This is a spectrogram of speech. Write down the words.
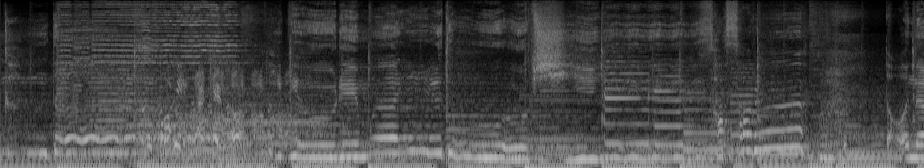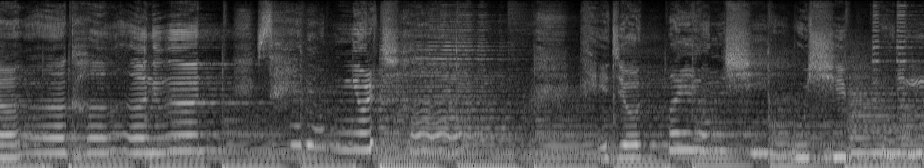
간다 이별의 말도 없이 사사르. 떠나가는 새벽 열차 계절 0시 50분.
